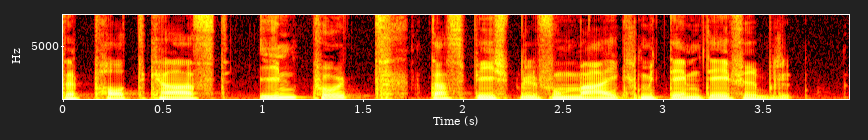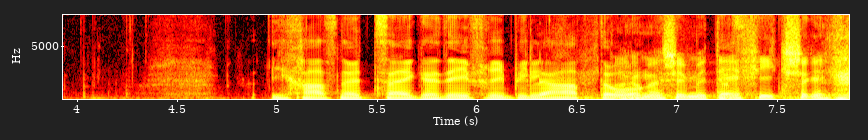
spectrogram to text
den Podcast Input. Das Beispiel von Mike mit dem Defibrillator. Ich kann es nicht sagen, Defibrillator. Warum hast du immer Defi geschrieben?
